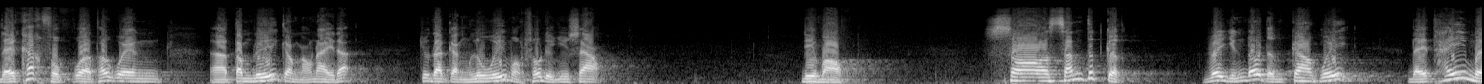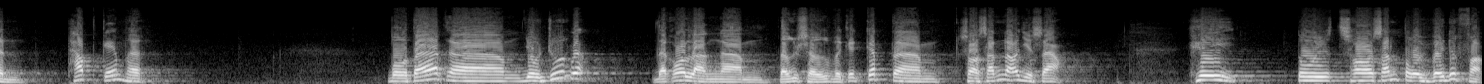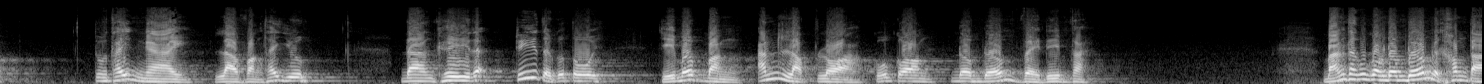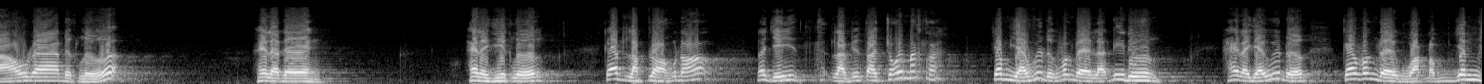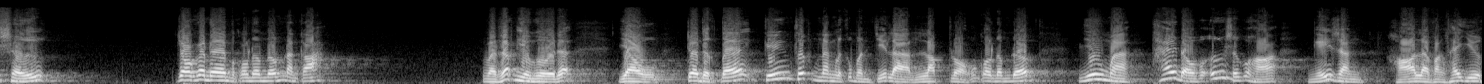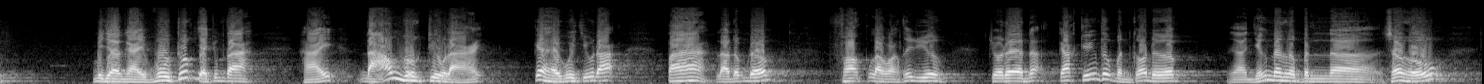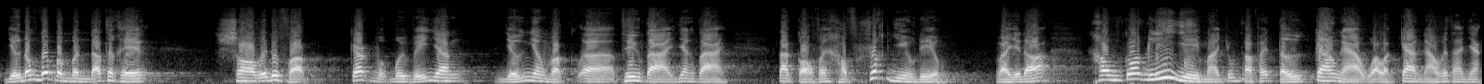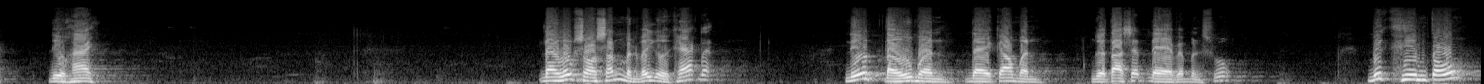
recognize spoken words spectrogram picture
để khắc phục à, thói quen à, tâm lý cao ngạo này đó chúng ta cần lưu ý một số điều như sau. Điều một so sánh tích cực với những đối tượng cao quý để thấy mình thấp kém hơn. Bồ tát à, vô trước đó đã có lần à, tự sự về cái cách à, so sánh đó như sau. Khi tôi so sánh tôi với đức phật tôi thấy ngài là vầng thái dương. Đang khi đó, trí tuệ của tôi chỉ mới bằng ánh lập lòa của con đom đóm về đêm thôi. Bản thân của con đom đóm là không tạo ra được lửa hay là đèn hay là nhiệt lượng. Cái ánh lập lò của nó nó chỉ làm cho ta chói mắt thôi. Trong giải quyết được vấn đề là đi đường hay là giải quyết được các vấn đề hoạt động dân sự cho cái nơi mà con đom đóm đang có. Và rất nhiều người đó giàu trên thực tế kiến thức năng lực của mình chỉ là lập lò của con đom đóm. Nhưng mà thái độ và ứng xử của họ nghĩ rằng họ là vầng thái dương. Bây giờ ngài vô trước và chúng ta hãy đảo ngược chiều lại cái hệ quy chiếu đó. Ta là đom đóm phật là hoàng thế dương. Cho nên đó các kiến thức mình có được à, những năng lực mình uh, sở hữu những đóng góp mà mình đã thực hiện so với đức phật các bậc mười vĩ nhân những nhân vật uh, thiên tài nhân tài ta còn phải học rất nhiều điều. Và vậy đó không có lý gì mà chúng ta phải tự cao ngạo hoặc là cao ngạo với tha nhân. Điều hai đang lúc so sánh mình với người khác đó nếu tự mình đề cao mình người ta sẽ đè về mình xuống. Biết khiêm tốn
